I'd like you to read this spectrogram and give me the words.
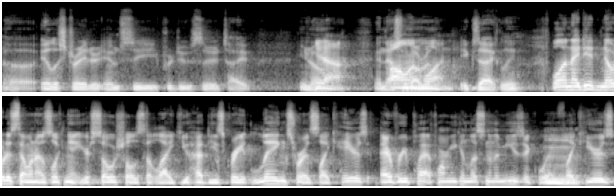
uh, illustrator, MC, producer type. You know? Yeah. And that's All in really- one. Exactly. Well, and I did notice that when I was looking at your socials that like you had these great links where it's like, hey, here's every platform you can listen to the music with. Mm. Like here's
